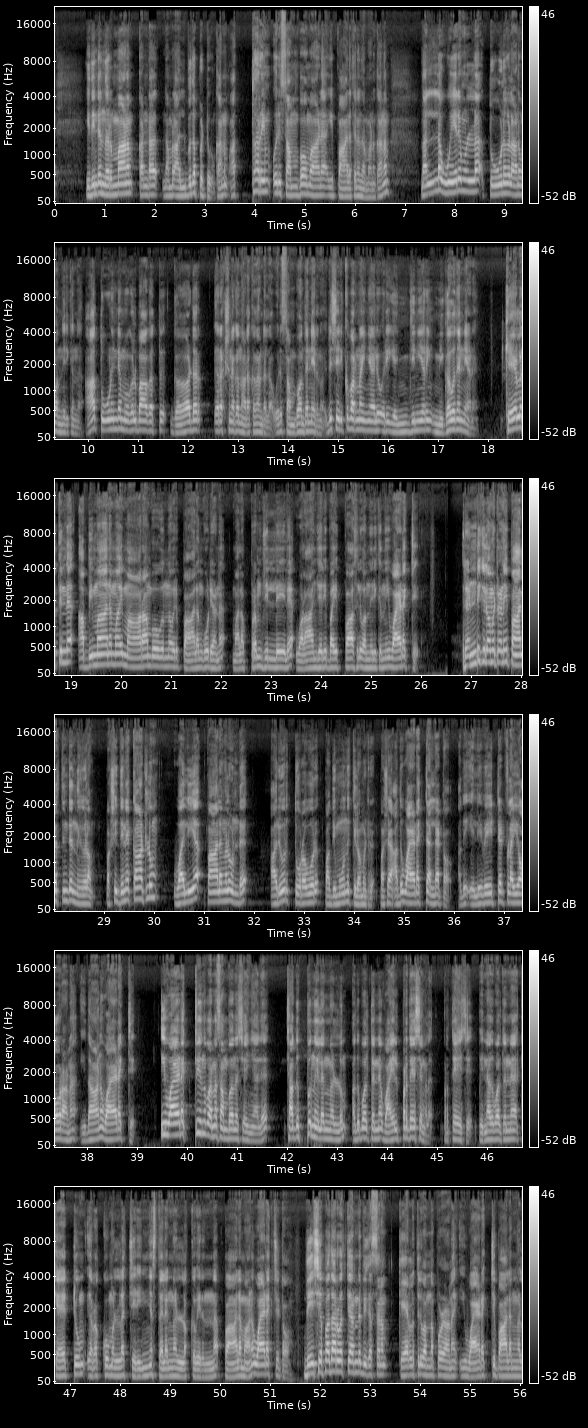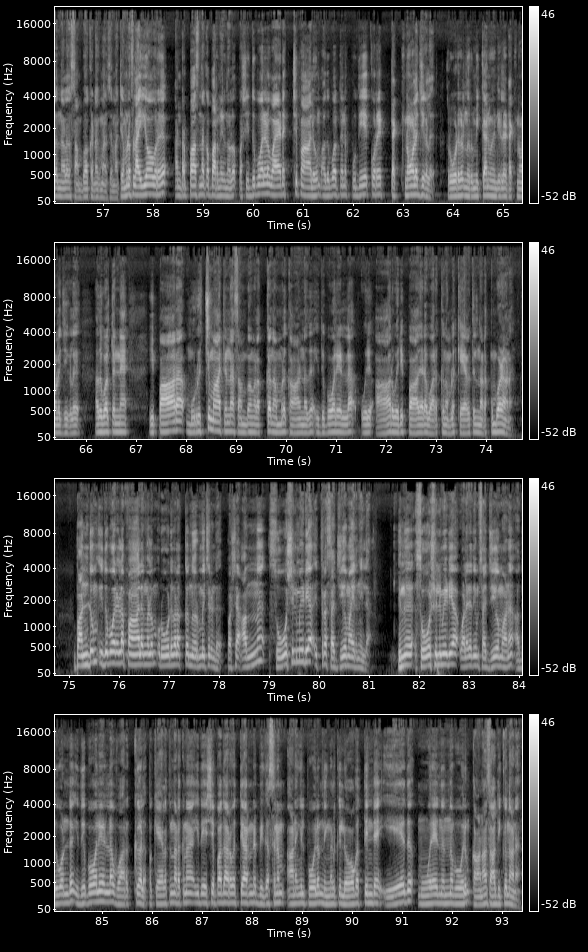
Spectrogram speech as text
ഇതിന്റെ നിർമ്മാണം കണ്ട നമ്മൾ അത്ഭുതപ്പെട്ടു കാരണം അത്രയും ഒരു സംഭവമാണ് ഈ പാലത്തിന്റെ നിർമ്മാണം. കാരണം നല്ല ഉയരമുള്ള തൂണുകളാണ് വന്നിരിക്കുന്നത്. ആ തൂണിന്റെ മുകൾ ഭാഗത്ത് ഗേഡർ ഇറക്ഷനൊക്കെ നടക്കുന്നുണ്ടല്ലോ. ഒരു സംഭവം തന്നെയായിരുന്നു. ഇത് ശരിക്കും പറഞ്ഞു കഴിഞ്ഞാൽ ഒരു എൻജിനീയറിംഗ് മികവ് തന്നെയാണ്. കേരളത്തിന്റെ അഭിമാനമായി മാറാൻ പോകുന്ന ഒരു പാലം കൂടിയാണ് മലപ്പുറം ജില്ലയിലെ വളാഞ്ചേരി ബൈപ്പാസിൽ വന്നിരിക്കുന്ന ഈ വയഡക്റ്റ്. രണ്ട് കിലോമീറ്ററാണ് ഈ പാലത്തിന്റെ നീളം. പക്ഷെ ഇതിനെക്കാട്ടിലും വലിയ പാലങ്ങളുണ്ട്. അരൂർ തുറവൂർ പതിമൂന്ന് കിലോമീറ്റർ. പക്ഷേ അത് വയഡക്റ്റ് അല്ല കേട്ടോ. അത് എലിവേറ്റഡ് ഫ്ലൈ ഓവറാണ് ഇതാണ് വയഡക്റ്റ്. ഈ വയഡക്റ്റ് എന്ന് പറഞ്ഞ സംഭവം എന്ന് വെച്ച് കഴിഞ്ഞാൽ ചതുപ്പ് നിലങ്ങളിലും അതുപോലെ തന്നെ വയൽ പ്രദേശങ്ങൾ പ്രത്യേകിച്ച് പിന്നെ അതുപോലെ തന്നെ കയറ്റവും ഇറക്കുമുള്ള ചെരിഞ്ഞ സ്ഥലങ്ങളിലൊക്കെ വരുന്ന പാലമാണ് വയഡക്റ്റ് കേട്ടോ. ദേശീയപാത അറുപത്തിയാറിന്റെ വികസനം കേരളത്തിൽ വന്നപ്പോഴാണ് ഈ വയഡക്റ്റ് പാലങ്ങൾ എന്നുള്ള സംഭവമൊക്കെ ഉണ്ടെങ്കിൽ മനസ്സിലായി മറ്റേ നമ്മൾ ഫ്ലൈ ഓവർ അണ്ടർപാസ് എന്നൊക്കെ പറഞ്ഞിരുന്നുള്ളൂ. പക്ഷേ ഇതുപോലെയുള്ള വയഡക്റ്റ് പാലവും അതുപോലെ തന്നെ പുതിയ കുറേ ടെക്നോളജികൾ റോഡുകൾ നിർമ്മിക്കാൻ വേണ്ടിയുള്ള ടെക്നോളജികൾ അതുപോലെ തന്നെ ഈ പാറ മുറിച്ചു മാറ്റുന്ന സംഭവങ്ങളൊക്കെ നമ്മൾ കാണുന്നത് ഇതുപോലെയുള്ള ഒരു ആറ് വരി പാതയുടെ വർക്ക് നമ്മൾ കേരളത്തിൽ നടക്കുമ്പോഴാണ്. പണ്ടും ഇതുപോലെയുള്ള പാലങ്ങളും റോഡുകളൊക്കെ നിർമ്മിച്ചിട്ടുണ്ട്. പക്ഷെ അന്ന് സോഷ്യൽ മീഡിയ ഇത്ര സജീവമായിരുന്നില്ല. ഇന്ന് സോഷ്യൽ മീഡിയ വളരെയധികം സജീവമാണ്. അതുകൊണ്ട് ഇതുപോലെയുള്ള വർക്കുകൾ ഇപ്പോൾ കേരളത്തിൽ നടക്കുന്ന ഈ ദേശീയപാത അറുപത്തിയാറിന്റെ വികസനം ആണെങ്കിൽ പോലും നിങ്ങൾക്ക് ലോകത്തിന്റെ ഏത് മൂലയിൽ നിന്ന് പോലും കാണാൻ സാധിക്കുന്നതാണ്.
